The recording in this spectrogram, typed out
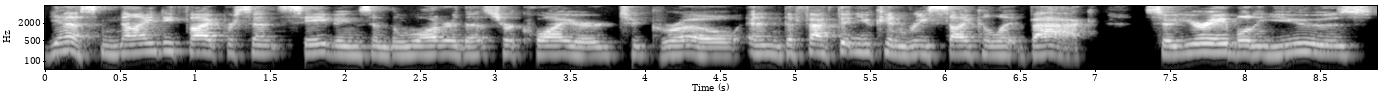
Yes, 95% savings in the water that's required to grow, and the fact that you can recycle it back. So you're able to use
